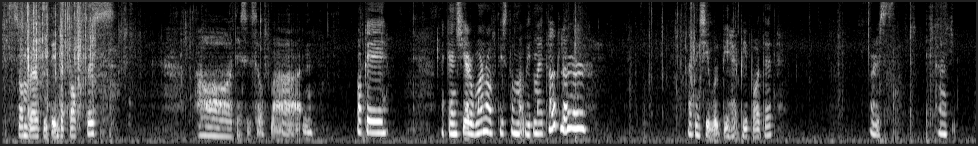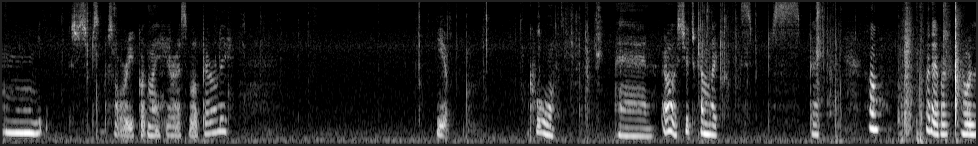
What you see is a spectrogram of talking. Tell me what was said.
Somewhere within the boxes. Oh this is so fun. Okay. I can share one of these my, with my toddler. I think she will be happy about that where is uh, mm, sorry got my hair as well apparently yep. Cool. And oh it should come like oh whatever. I'll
